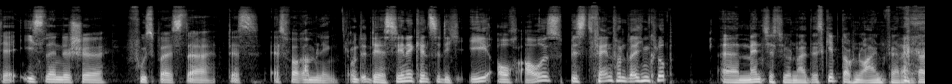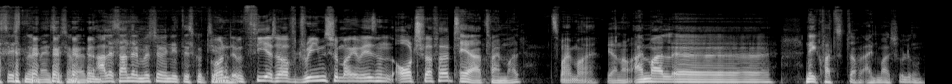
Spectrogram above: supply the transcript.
Der isländische Fußballstar des SV Ramling. Und in der Szene kennst du dich eh auch aus. Bist Fan von welchem Club? Äh, Manchester United. Es gibt auch nur einen Verein. Das ist nur Manchester United. Alles andere müssen wir nicht diskutieren. Und im Theater of Dreams schon mal gewesen, Old Trafford? Ja, zweimal. Zweimal. Genau. Einmal, äh, nee, Quatsch, doch, einmal, Entschuldigung.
